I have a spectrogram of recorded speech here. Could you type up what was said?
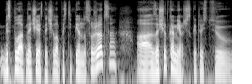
бесплатная часть начала постепенно сужаться а за счет коммерческой. То есть э,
